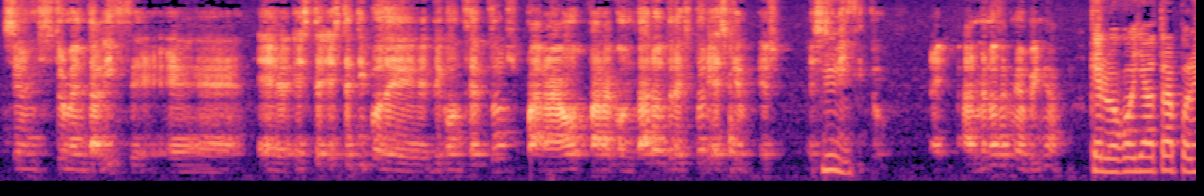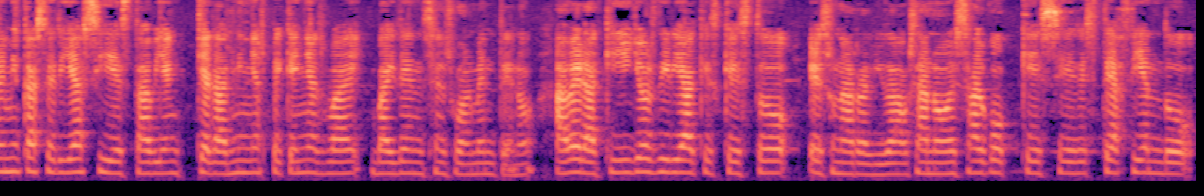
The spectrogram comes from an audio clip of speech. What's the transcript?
se instrumentalice eh, eh, este, este tipo de, conceptos para, para, contar otra historia. Es que es, es mm. ilícito al menos en mi opinión. Que luego ya otra polémica sería si está bien que las niñas pequeñas bailen sensualmente, ¿no? A ver, aquí yo os diría que es que esto es una realidad, o sea, no es algo que se esté haciendo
